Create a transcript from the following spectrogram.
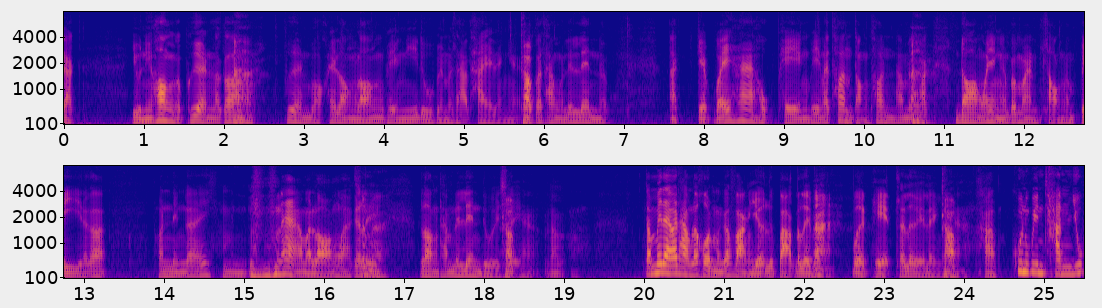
จากอยู่ในห้องกับเพื่อนแล้วก็อ่า เพื่อนบอกให้ลองร้องเพลงนี้ดูเป็นภาษาไทยอะไรเงี้ยครับเราก็ทำกันเล่นๆแบบอัดเก็บไว้ห้าหกเพลง เพลงละท่อนสองท่อนทำไปพักดองไว้อย่างนั้นประมาณสองสามปีแล้วก็วันหนึ่งก็เอ้ยมันน่าเอามาร้องว่ะก็เลยใช่ไหมลองทำเล่นๆดูครัเฉบยๆฮะ แล้วจำไม่ได้ว่าทำแล้วคนมันก็ฟังเยอะหรือเปล่าก็เลยแบบอ่าเปิดเพจซะเลยอะไรอย่างครัเงี้บยครับ คุณวินทันยุค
